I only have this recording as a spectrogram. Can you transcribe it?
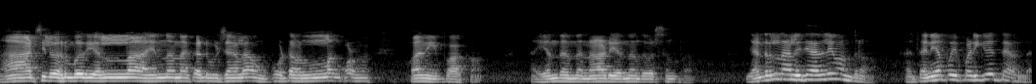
நான் ஆட்சியில் வரும்போது எல்லாம் என்னென்ன கண்டுபிடிச்சாங்களோ அவங்க ஃபோட்டோ எல்லாம் குழந்தை குழந்தைங்க பார்க்கும். எந்தெந்த நாடு எந்தெந்த வருஷம்னு பார்க்கும். ஜென்ரல் நாலேஜ் அதுலேயே வந்துடும் அது தனியாக போய் படிக்கவே தேவையில்ல.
